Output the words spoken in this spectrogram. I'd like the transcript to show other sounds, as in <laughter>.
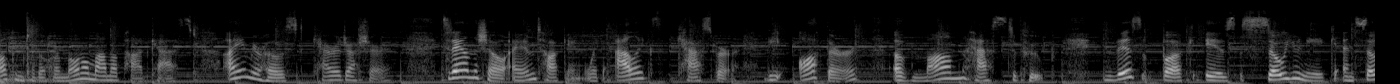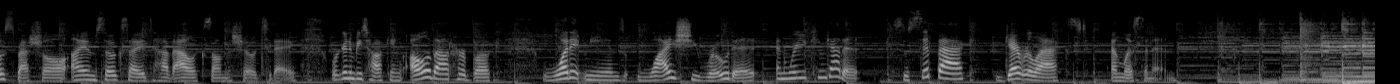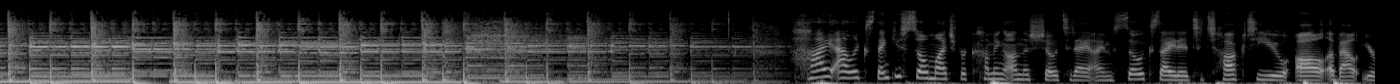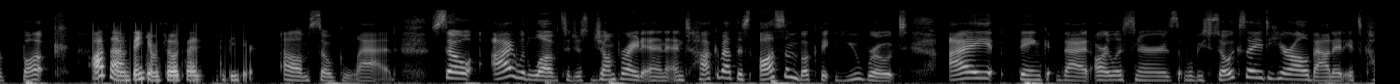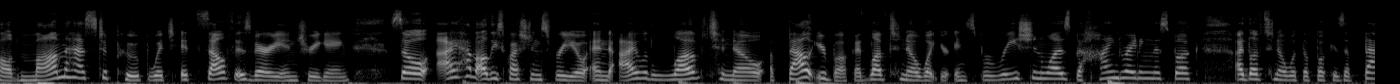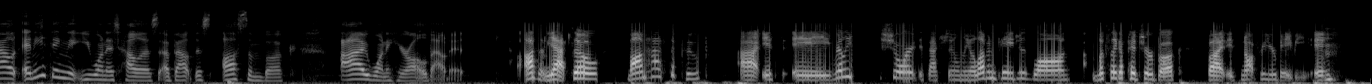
welcome to the Hormonal Mama podcast. I am your host, Kara Drescher. Today on the show, I am talking with Alex Kasper, the author of Mom Has to Poop. This book is so unique and so special. I am so excited to have Alex on the show today. We're going to be talking all about her book, what it means, why she wrote it, and where you can get it. So sit back, get relaxed, and listen in. Hi, Alex. Thank you so much for coming on the show today. I'm so excited to talk to you all about your book. Awesome. Thank you. I'm so excited to be here. I'm so glad. So, I would love to just jump right in and talk about this awesome book that you wrote. I think that our listeners will be so excited to hear all about it. It's called Mom Has to Poop, which itself is very intriguing. So, I have all these questions for you, and I would love to know about your book. I'd love to know what your inspiration was behind writing this book. I'd love to know what the book is about. Anything that you want to tell us about this awesome book, I want to hear all about it. Awesome. Yeah. So Mom Has to Poop. Uh, it's a really short, it's actually only 11 pages long. Looks like a picture book, but it's not for your baby. It,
